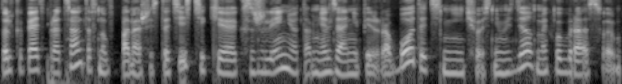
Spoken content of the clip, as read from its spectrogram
Только 5%, ну, по нашей статистике, к сожалению, там нельзя ни переработать, ничего с ними сделать, мы их выбрасываем.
